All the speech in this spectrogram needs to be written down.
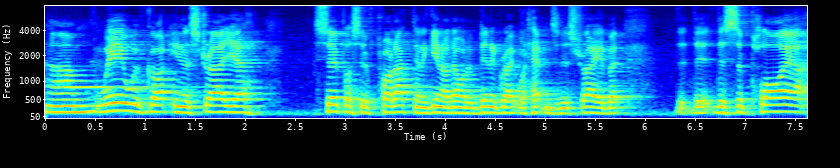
Um, where we've got in Australia surplus of product, and again, I don't want to denigrate what happens in Australia, but the, the, the supplier,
